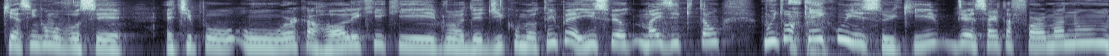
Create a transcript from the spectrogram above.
que, assim como você, é tipo um workaholic que bom, eu dedico o meu tempo a isso, eu, mas e que estão muito ok com isso e que, de certa forma, não,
